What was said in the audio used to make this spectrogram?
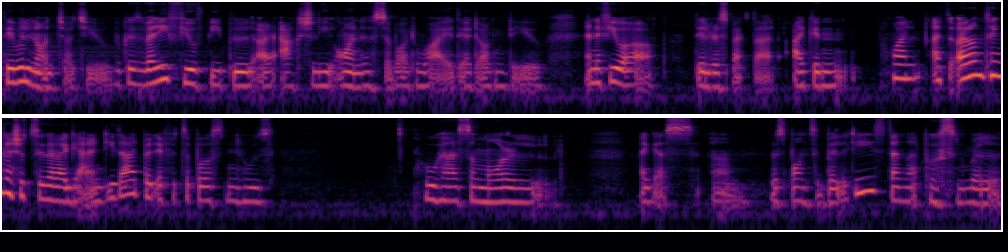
they will not judge you because very few people are actually honest about why they're talking to you. And if you are, they'll respect that. I can, well, I, th- I don't think I should say that I guarantee that, but if it's a person who's, who has some moral, I guess, um, responsibilities, then that person will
